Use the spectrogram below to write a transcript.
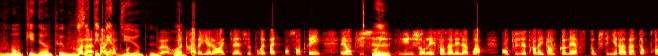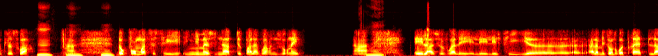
vous manquez d'un peu, vous vous sentez exemple, perdu un peu. Euh. Retravailler à l'heure actuelle, je pourrais pas être concentré. Et en plus, Oui. euh, une journée sans aller la voir. En plus, je travaille dans le commerce, donc je finirai à 20h30 le soir. Hum, Ah. hum, Donc pour moi, ce- c'est inimaginable de pas la voir une journée. Hein oui. Et là, je vois les, les, les filles euh, à la maison de retraite. Là,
